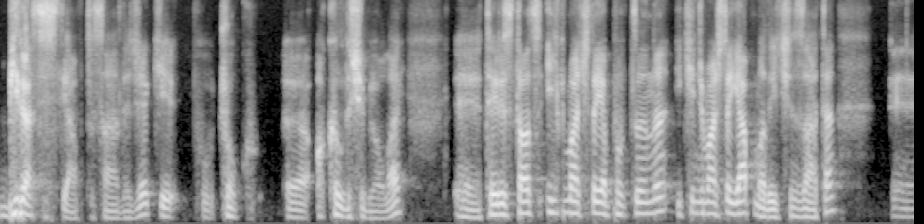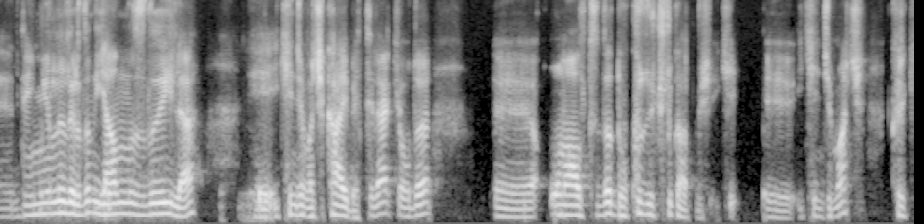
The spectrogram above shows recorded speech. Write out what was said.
bir asist yaptı sadece ki bu çok e, akıl dışı bir olay. E, Terry Stotts ilk maçta yaptığını ikinci maçta yapmadığı için zaten e, Damian Lillard'ın yalnızlığıyla e, ikinci maçı kaybettiler ki o da e, 16'da 9 üçlük atmış iki, e, ikinci maç. 40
